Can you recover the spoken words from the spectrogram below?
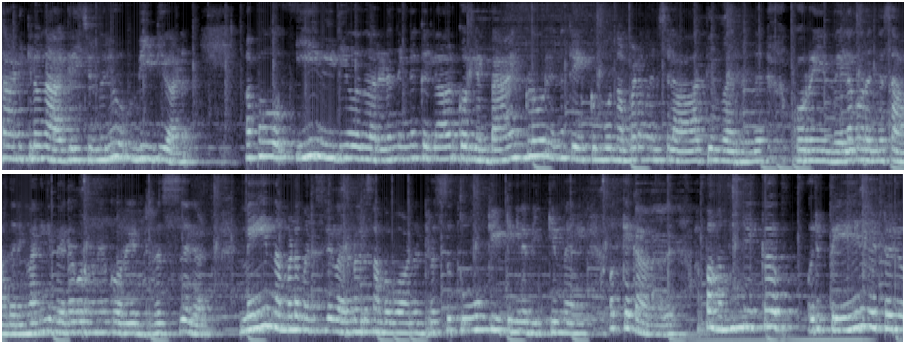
കാണിക്കണമെന്ന് ആഗ്രഹിച്ചിരുന്നൊരു വീഡിയോ ആണ്. അപ്പോൾ ഈ വീഡിയോ എന്ന് പറയുന്നത് നിങ്ങൾക്ക് എല്ലാവർക്കും അറിയാം ബാംഗ്ലൂർ എന്ന് കേൾക്കുമ്പോൾ നമ്മുടെ മനസ്സിൽ ആദ്യം വരുന്നത് കുറേ വില കുറഞ്ഞ സാധനങ്ങൾ അല്ലെങ്കിൽ വില കുറഞ്ഞ കുറേ ഡ്രസ്സുകൾ. മെയിൻ നമ്മുടെ മനസ്സിൽ വരുന്ന ഒരു സംഭവമാണ് ഡ്രസ്സ് തൂക്കിയിട്ട് ഇങ്ങനെ ഒക്കെ കാണുന്നത്. അപ്പോൾ അതിന്റെയൊക്കെ ഒരു പേര് കേട്ടൊരു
